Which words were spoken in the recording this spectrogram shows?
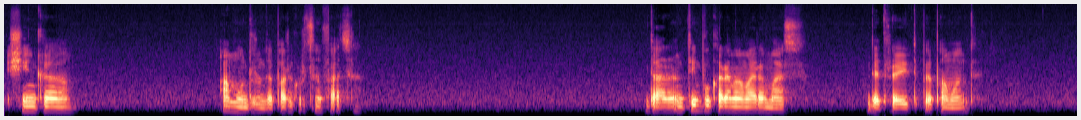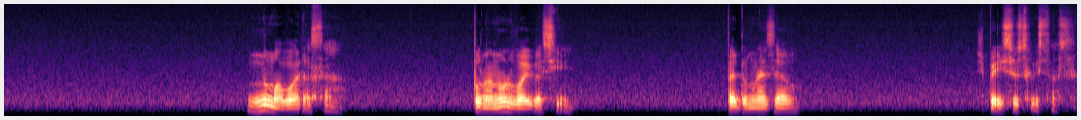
Și încă am un drum de parcurs în față. Dar în timpul care mi-a mai rămas de trăit pe pământ, nu mă voi lăsa până nu-L voi găsi pe Dumnezeu și pe Isus Hristos.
